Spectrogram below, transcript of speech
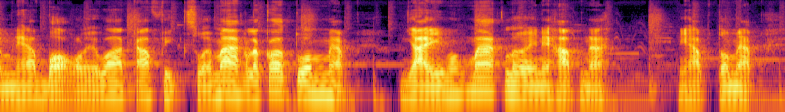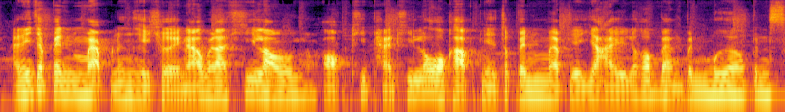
มนะครับบอกเลยว่ากราฟิกสวยมาก แล้วก็ตัวแมปใหญ่มากๆเลยนะครับนะ นี่ครับตัวแมปอันนี้จะเป็นแมปหนึ่งเฉยๆนะ เวลาที่เราออกที่แผนที่โลกครับเนี่ยจะเป็นแมปใหญ่ๆ แล้วก็แบ่งเป็นเมืองเป็นโซ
